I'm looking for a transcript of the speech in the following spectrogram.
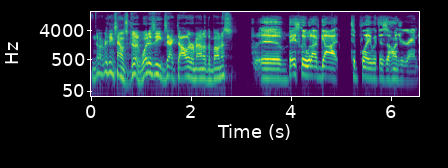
no, everything sounds good. What is the exact dollar amount of the bonus? Uh, basically, what I've got to play with is a hundred grand.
